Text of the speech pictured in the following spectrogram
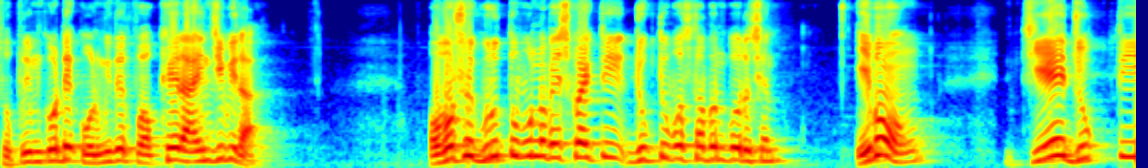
সুপ্রিম কোর্টে কর্মীদের পক্ষের আইনজীবীরা, অবশ্যই গুরুত্বপূর্ণ বেশ কয়েকটি যুক্তি উপস্থাপন করেছেন এবং যে যুক্তি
